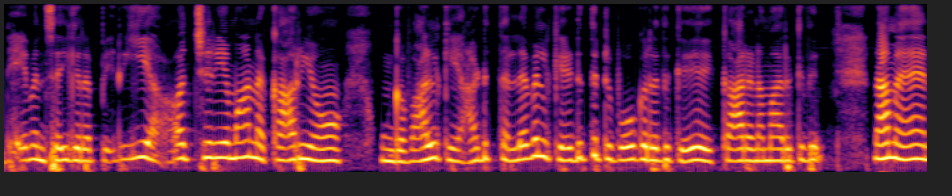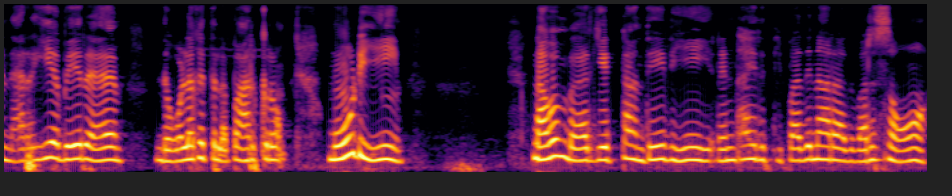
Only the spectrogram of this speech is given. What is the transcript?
தேவன் செய்கிற பெரிய ஆச்சரியமான காரியம் உங்கள் வாழ்க்கையை அடுத்த லெவலுக்கு எடுத்துகிட்டு போகிறதுக்கு காரணமாக இருக்குது. நாம் நிறைய பேரை இந்த உலகத்தில் பார்க்குறோம். மோடி நவம்பர் எட்டாம் தேதி ரெண்டாயிரத்தி பதினாறாவது வருஷம்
